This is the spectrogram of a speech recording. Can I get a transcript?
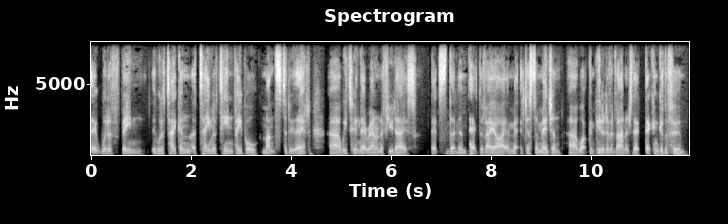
it would have been, it would have taken a team of ten people months to do that. Uh, we turned that around in a few days. That's the mm. impact of AI. Just imagine uh, what competitive advantage that, that can give a firm.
